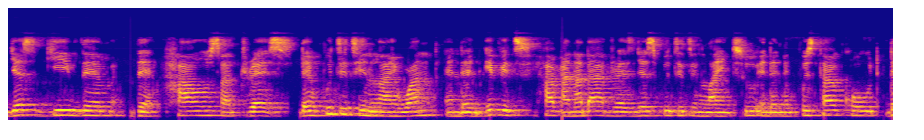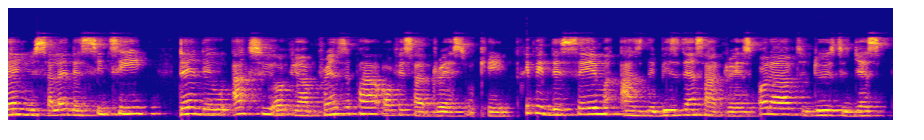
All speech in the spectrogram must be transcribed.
Just give them the house address. Then put it in line one, and then if it have another address, just put it in line two, and then the postal code. Then you select the city. Then they will ask you of your principal office address, okay? If it's the same as the business address, all I have to do is to just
